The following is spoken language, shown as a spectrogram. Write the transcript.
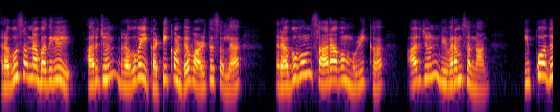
ரகு சொன்ன பதிலில் அர்ஜுன் ரகுவை கட்டிக்கொண்டு வாழ்த்து சொல்ல ரகுவும் சாராவும் முழிக்க அர்ஜுன் விவரம் சொன்னான். இப்போது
